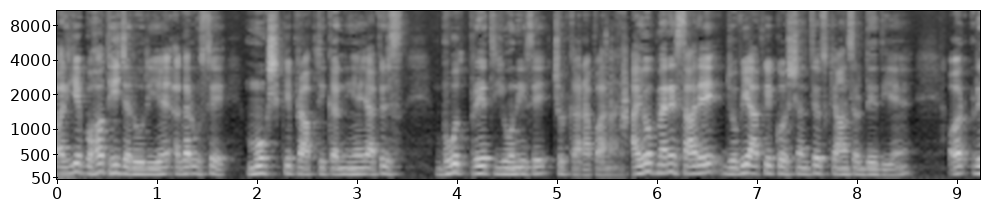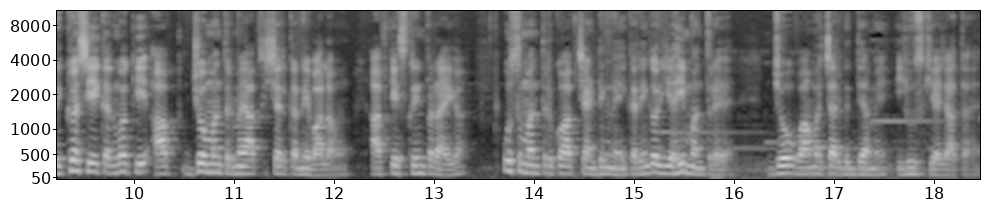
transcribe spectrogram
और ये बहुत ही ज़रूरी है अगर उसे मोक्ष की प्राप्ति करनी है या फिर भूत प्रेत योनि से छुटकारा पाना है। आई होप मैंने सारे जो भी आपके क्वेश्चन थे उसके आंसर दे दिए हैं। और रिक्वेस्ट ये करूँगा कि आप जो मंत्र मैं आपसे शेयर करने वाला हूँ, आपके स्क्रीन पर आएगा, उस मंत्र को आप चैंटिंग नहीं करेंगे और यही मंत्र है जो वामाचार विद्या में यूज़ किया जाता है।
